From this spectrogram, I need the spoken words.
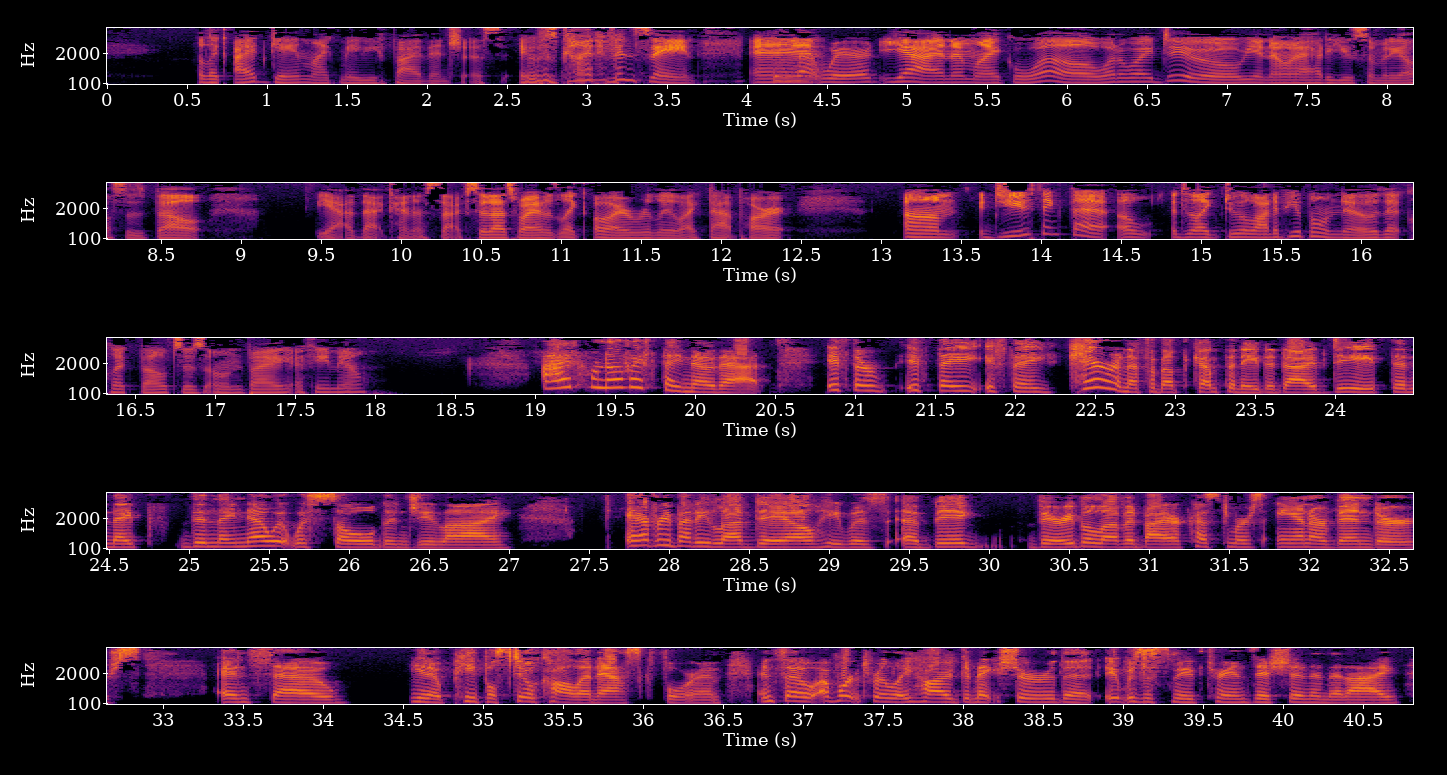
like I'd gained like maybe five inches. It was kind of insane. And Isn't that weird? yeah. And I'm like, well, what do I do? You know, I had to use somebody else's belt. Yeah, that kind of sucks. So that's why I was like, oh, I really like that part. Um, do you think that, uh, like, do a lot of people know that Klik Belts is owned by a female? I don't know if they know that. If they're if they if they care enough about the company to dive deep, then they then they know it was sold in July. Everybody loved Dale. He was a big, very beloved by our customers and our vendors. And so, you know, people still call and ask for him. And so I've worked really hard to make sure that it was a smooth transition and that I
